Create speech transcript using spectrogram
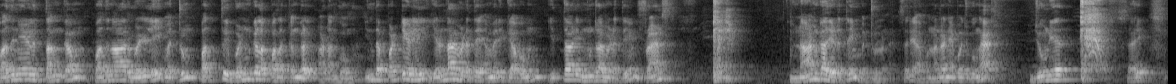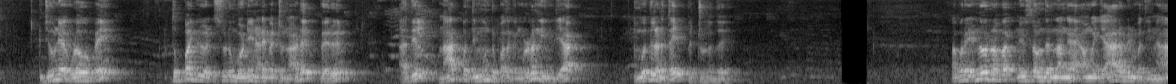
பதினேழு தங்கம் பதினாறு வெள்ளி மற்றும் பத்து வெண்கல பதக்கங்கள் அடங்கும். இந்த பட்டியலில் இரண்டாம் இடத்தை அமெரிக்காவும் இத்தாலி மூன்றாம் இடத்தையும் பிரான்ஸ் நான்காவது இடத்தையும் பெற்றுள்ளன. சரி அப்போ நல்லா ஞாபகம் வச்சுக்கோங்க. ஜூனியர் சாரி ஜூனியர் உலகப்பை துப்பாக்கி சுடும் போட்டி நடைபெற்ற நாடு பெரு. அதில் நாற்பத்தி மூன்று பதக்கங்களுடன் இந்தியா முதலிடத்தை பெற்றுள்ளது. அப்புறம் இன்னொரு நபர் நியூஸில் வந்திருந்தாங்க. அவங்க யார் அப்படின்னு பார்த்தீங்கன்னா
